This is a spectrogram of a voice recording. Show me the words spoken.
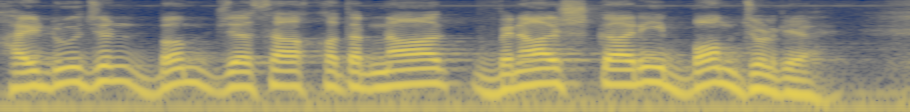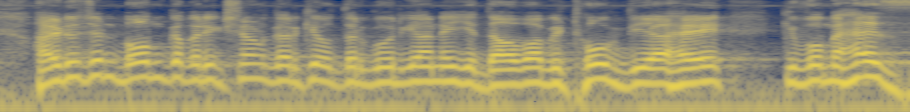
हाइड्रोजन बम जैसा खतरनाक विनाशकारी बम जुड़ गया है। हाइड्रोजन बम का परीक्षण करके उत्तर कोरिया ने यह दावा भी ठोक दिया है कि वो महज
